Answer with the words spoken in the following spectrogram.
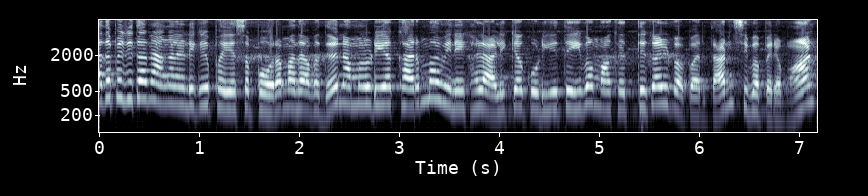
அதை பற்றி தான் நாங்கள் இன்றைக்கி பேச போகிறோம் அதாவது நம்மளுடைய கர்ம வினைகள் அழிக்கக்கூடிய தெய்வமாக திகழ்பவர் தான் சிவபெருமான்.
